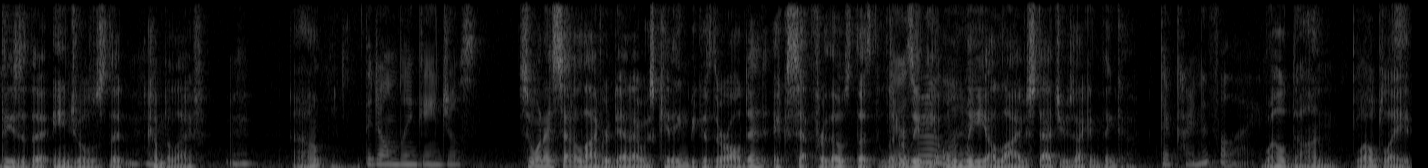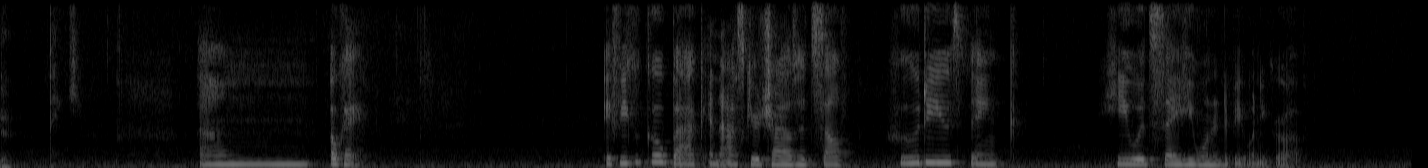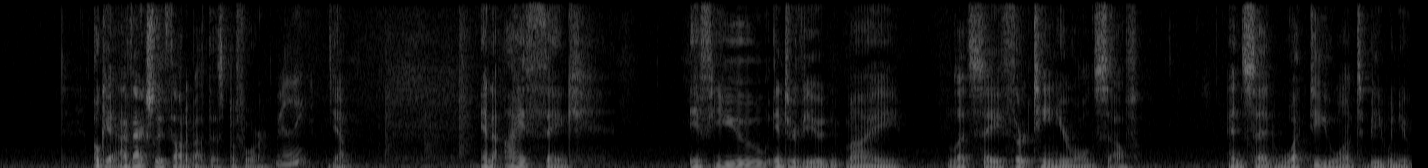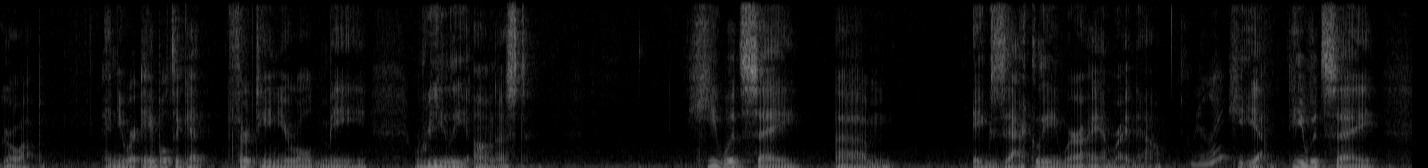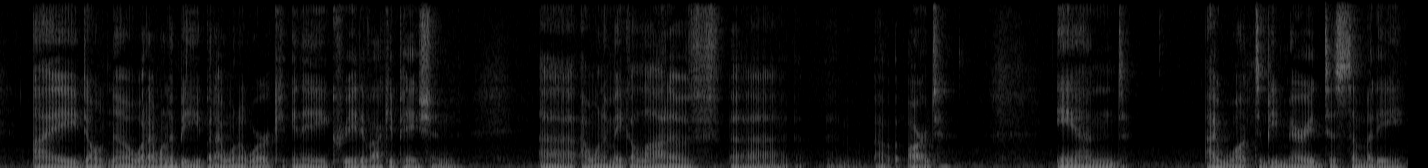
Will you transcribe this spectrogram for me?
These are the angels that Mm-hmm. come to life. Oh. They don't blink angels. So when I said alive or dead, I was kidding because they're all dead except for those. That's literally are the alive. only alive statues I can think of. They're kind of alive. Well done. Well played. Um. Okay. If you could go back and ask your childhood self, who do you think he would say he wanted to be when he grew up? Okay, I've actually thought about this before. Really? Yep. And I think if you interviewed my, let's say, 13 year old self and said, What do you want to be when you grow up? And you were able to get 13 year old me really honest, he would say um, exactly where I am right now. Really? He, yeah, he would say, I don't know what I want to be, but I want to work in a creative occupation. Uh, I want to make a lot of uh, uh, art, and I want to be married to somebody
